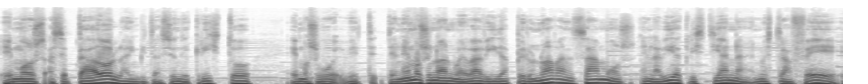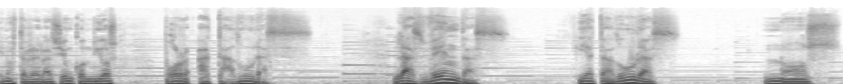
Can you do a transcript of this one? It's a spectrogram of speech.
Hemos aceptado la invitación de Cristo, hemos, tenemos una nueva vida, pero no avanzamos en la vida cristiana, en nuestra fe, en nuestra relación con Dios por ataduras. Las vendas y ataduras nos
